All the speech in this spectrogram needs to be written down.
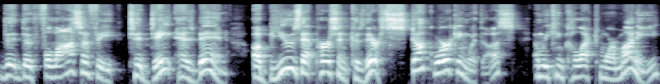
the, the philosophy to date has been abuse that person because they're stuck working with us and we can collect more money.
